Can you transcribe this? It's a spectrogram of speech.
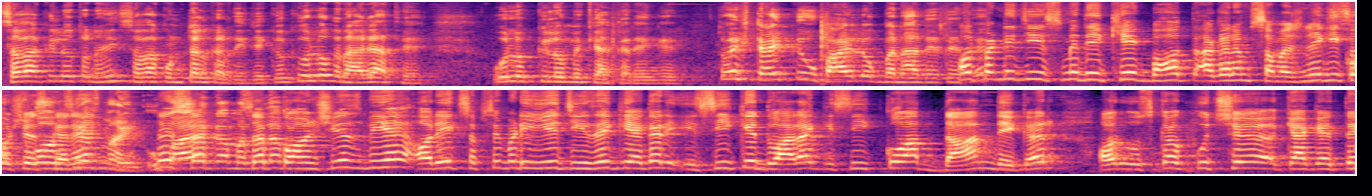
सवा किलो तो नहीं सवा कुंटल कर दीजिए क्योंकि वो लोग राजा थे। वो लोग किलो में क्या करेंगे? तो इस टाइप के उपाय लोग बना देते और पंडित जी इसमें देखिए एक बहुत अगर हम समझने की कोशिश करें उपाय सब- का मतलब- सब कॉन्शियस भी है और एक सबसे बड़ी ये चीज़ है कि अगर इसी के द्वारा किसी को आप दान देकर और उसका कुछ क्या कहते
